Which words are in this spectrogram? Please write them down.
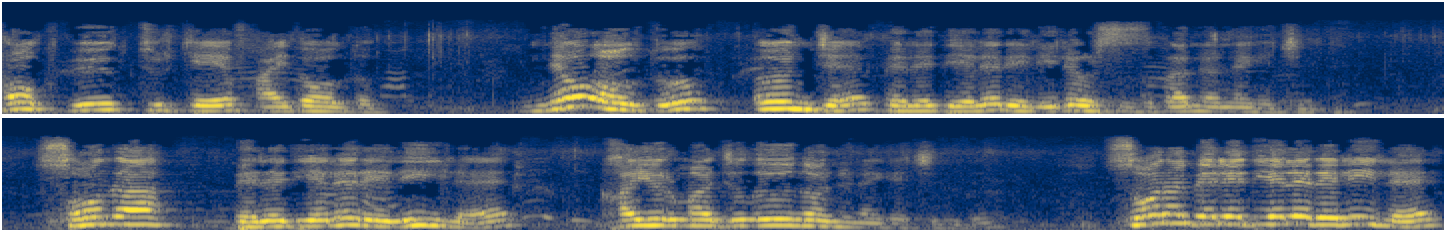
çok büyük Türkiye'ye fayda oldu. Ne oldu? Önce belediyeler eliyle hırsızlıkların önüne geçildi. Sonra belediyeler eliyle kayırmacılığın önüne geçildi. Sonra belediyeler eliyle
